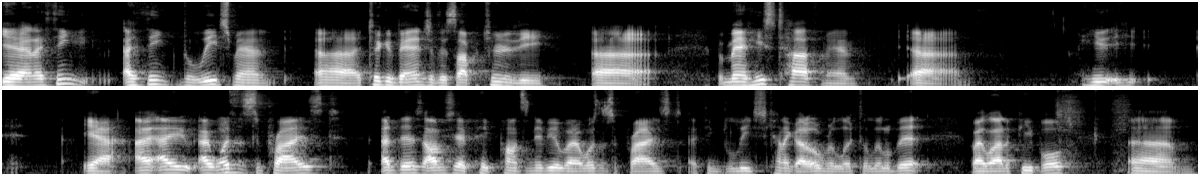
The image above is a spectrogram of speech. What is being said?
Yeah, and I think I think the Leech man uh, took advantage of this opportunity. Uh, but man, he's tough, man. Uh, he, he yeah, I, I I wasn't surprised at this. Obviously, I picked Ponzinibbio, but I wasn't surprised. I think the Leech kind of got overlooked a little bit by a lot of people. Um,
